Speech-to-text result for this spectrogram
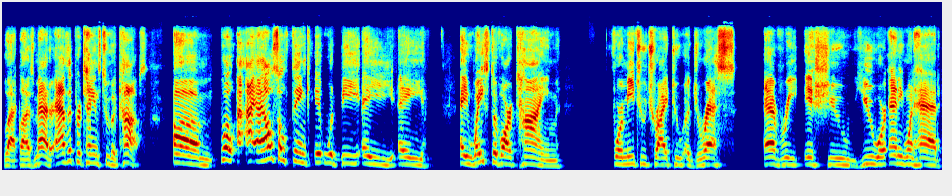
Black Lives Matter as it pertains to the cops. Um, well, I, I also think it would be a a a waste of our time for me to try to address every issue you or anyone had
